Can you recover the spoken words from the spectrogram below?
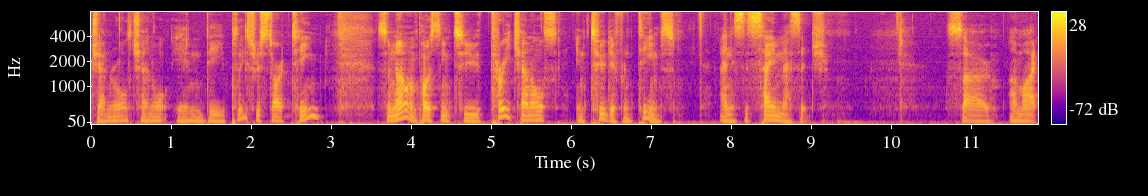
general channel in the please restart team. So now I'm posting to three channels in two different teams and it's the same message so I might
